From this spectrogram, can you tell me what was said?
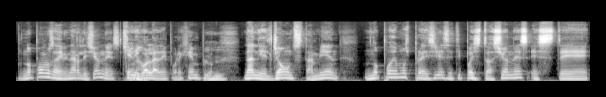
Pues no podemos adivinar lesiones. Kenny Golade, por ejemplo. Daniel Jones también. No podemos predecir ese tipo de situaciones. Este,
